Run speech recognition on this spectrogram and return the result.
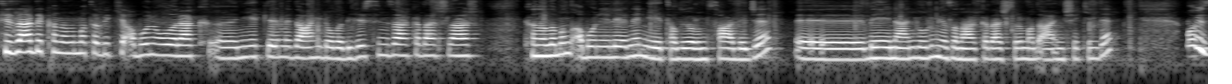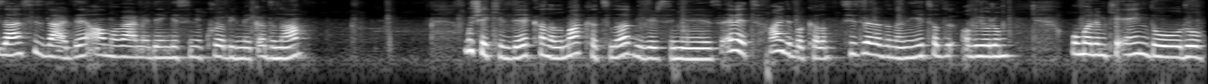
Sizler de kanalıma tabii ki abone olarak e, niyetlerime dahil olabilirsiniz arkadaşlar. Kanalımın abonelerine niyet alıyorum sadece. E, beğenen, yorum yazan arkadaşlarıma da aynı şekilde. O yüzden sizler de alma verme dengesini kurabilmek adına bu şekilde kanalıma katılabilirsiniz. Evet haydi bakalım. Sizler adına niyet alıyorum. Umarım ki en doğru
